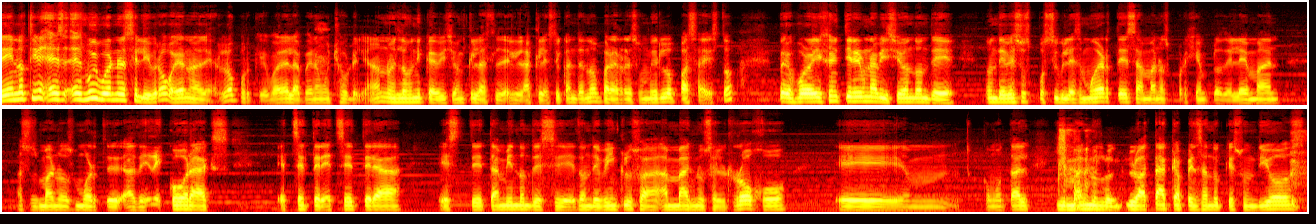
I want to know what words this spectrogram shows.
Sí, no tiene, es, es muy bueno ese libro, vayan a leerlo porque vale la pena mucho Aureliano. No es la única visión que la que le estoy cantando, para resumirlo pasa esto, pero por ahí tiene una visión donde, donde ve sus posibles muertes a manos, por ejemplo, de Leman, a sus manos muerte a de, de Corax, etcétera, etcétera. Este, también donde se, donde ve incluso a Magnus el Rojo, eh, como tal, y Magnus lo, lo ataca pensando que es un dios,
